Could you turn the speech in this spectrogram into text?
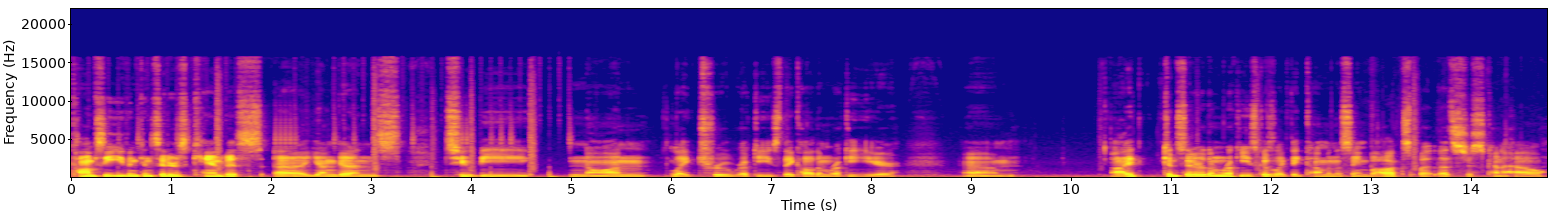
COMC even considers canvas uh, Young Guns to be non like true rookies. They call them rookie year. Um, I consider them rookies because like they come in the same box, but that's just kind of how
